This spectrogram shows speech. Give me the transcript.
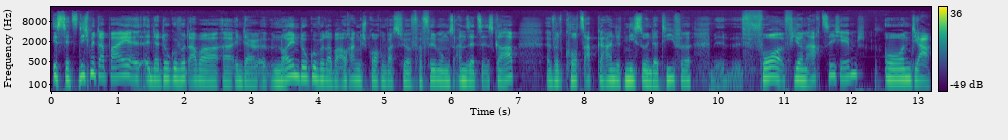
ist jetzt nicht mit dabei. In der Doku wird aber, äh, in der äh, neuen Doku wird aber auch angesprochen, was für Verfilmungsansätze es gab. Wird kurz abgehandelt, nicht so in der Tiefe. Vor 84 eben. Und ja,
